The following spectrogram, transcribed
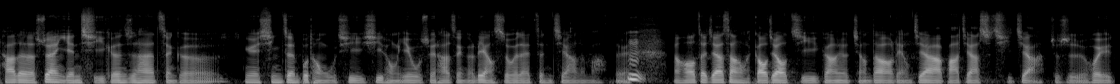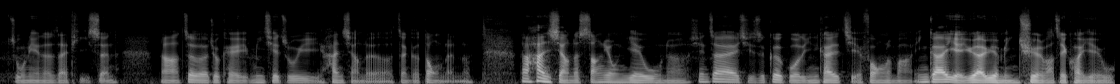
它的虽然延期，但是它整个因为新增不同武器系统业务，所以它整个量是会在增加的嘛，对。然后再加上高教机，刚刚有讲到两架、八架、十七架，就是会逐年的在提升。那这个就可以密切注意汉翔的整个动能了。那汉翔的商用业务呢？现在其实各国已经开始解封了嘛，应该也越来越明确了吧？这块业务。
